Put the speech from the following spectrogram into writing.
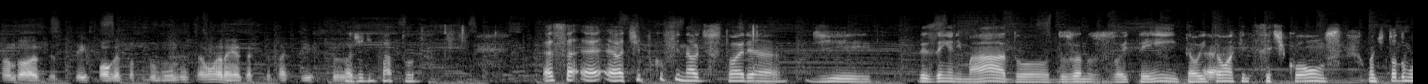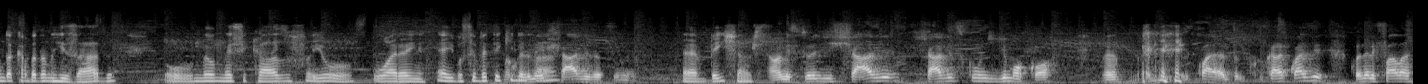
falando, ó, dei folga pra todo mundo, então aranha, já que você tá aqui. Pode limpar tudo. Essa é, é o típico final de história de desenho animado dos anos 80, ou é. então aqueles sitcoms onde todo mundo acaba dando risada. Ou não, nesse caso foi o, o Aranha. É, e você vai ter uma que coisa meio Chaves assim, né? É, bem Chaves. É uma mistura de Chaves, Chaves com Didi Mocó. Né? o cara quase, quando ele fala,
